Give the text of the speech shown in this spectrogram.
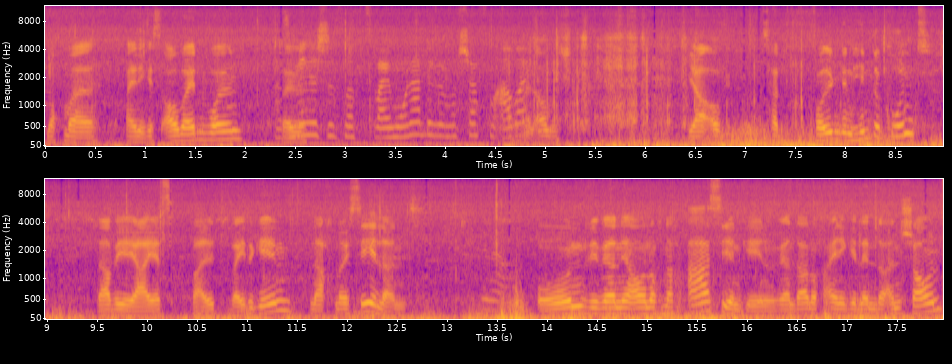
noch mal einiges arbeiten wollen. Also Weil- mindestens noch zwei Monate, wenn wir es schaffen, arbeiten. Ist- Ja, auf, es hat folgenden Hintergrund, da wir ja jetzt bald weitergehen nach Neuseeland. Genau. Und wir werden ja auch noch nach Asien gehen und werden da noch einige Länder anschauen.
